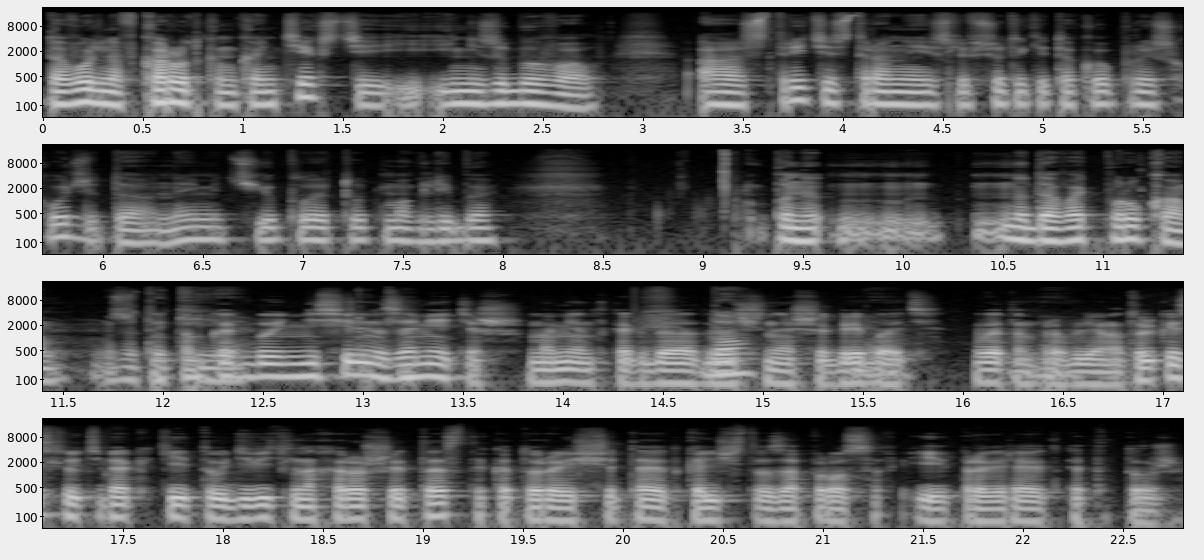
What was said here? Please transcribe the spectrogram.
довольно в коротком контексте и, и не забывал. А с третьей стороны, если все-таки такое происходит, да, name tuple тут могли бы надавать по рукам за Ну, такие. Там как бы не сильно заметишь момент, когда ты Да. начинаешь огребать. В этом Да. проблема. Только если у тебя какие-то удивительно хорошие тесты, которые считают количество запросов и проверяют это тоже.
